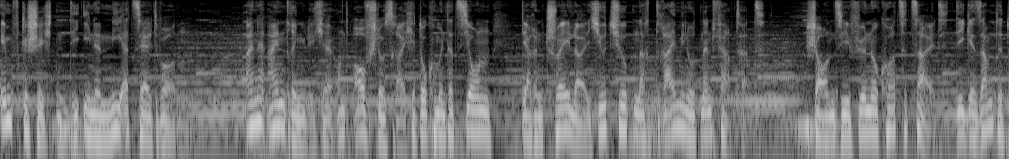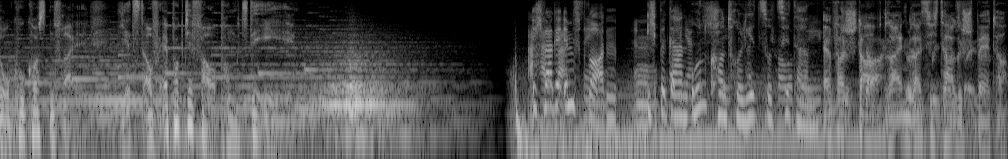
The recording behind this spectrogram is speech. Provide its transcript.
Impfgeschichten, die Ihnen nie erzählt wurden. Eine eindringliche und aufschlussreiche Dokumentation, deren Trailer YouTube nach drei Minuten entfernt hat. Schauen Sie für nur kurze Zeit die gesamte Doku kostenfrei. Jetzt auf epochtv.de. Ich war geimpft worden. Ich begann unkontrolliert zu zittern. Er verstarb 33 Tage später.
